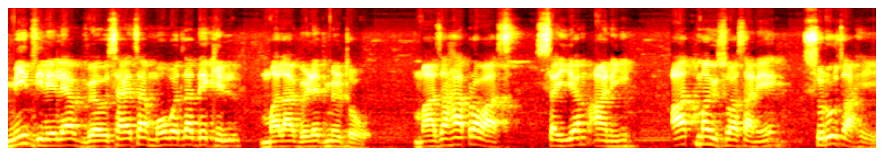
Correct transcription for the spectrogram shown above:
मी दिलेल्या व्यवसायाचा मोबदला देखील मला वेळेत मिळतो. माझा हा प्रवास संयम आणि आत्मविश्वासाने सुरूच आहे.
